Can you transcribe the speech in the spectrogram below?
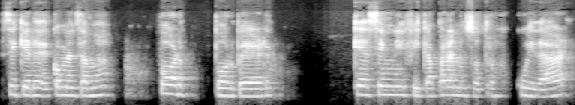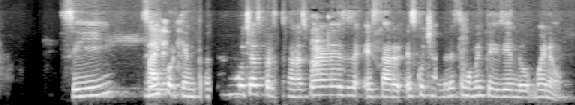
Si quieres, comenzamos por, por ver qué significa para nosotros cuidar. Sí, sí, porque entonces muchas personas pueden estar escuchando en este momento y diciendo, bueno,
